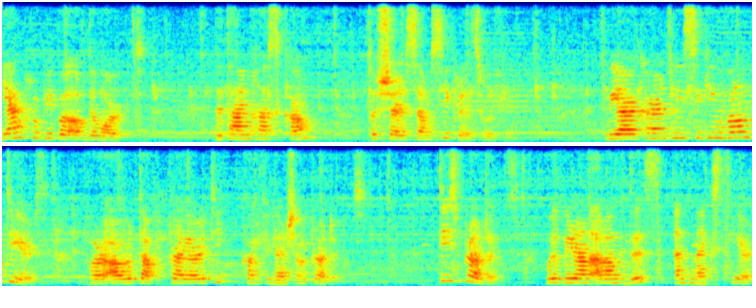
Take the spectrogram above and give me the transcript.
Young people of the world, the time has come to share some secrets with you. We are currently seeking volunteers for our top priority confidential projects. These projects will be run along this and next year.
